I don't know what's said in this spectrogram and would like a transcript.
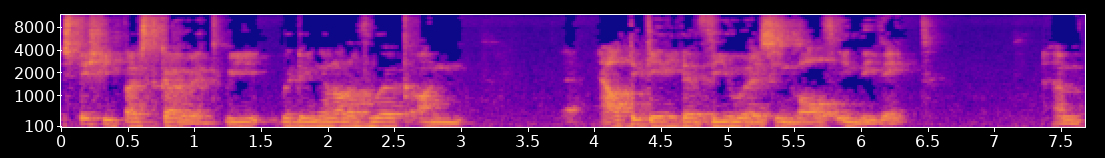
especially post-COVID, we, we're doing a lot of work on how to get the viewers involved in the event. Um,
